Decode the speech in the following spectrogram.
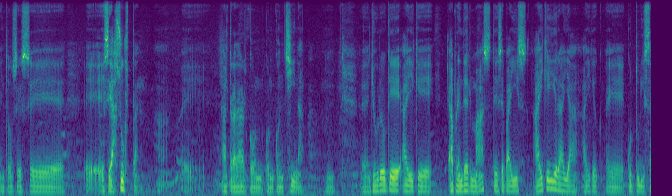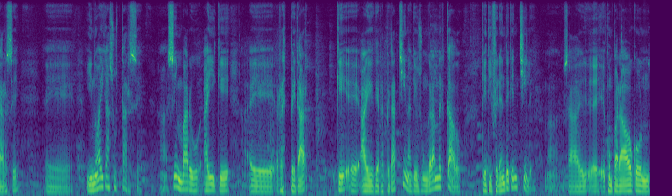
entonces se asustan ¿ah? al tratar con, China. yo creo que hay que aprender más de ese país, hay que ir allá, hay que culturizarse y no hay que asustarse. ¿ah? Sin embargo, hay que respetar que hay que respetar China, que es un gran mercado, que es diferente que en Chile. O sea, eh, comparado con,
